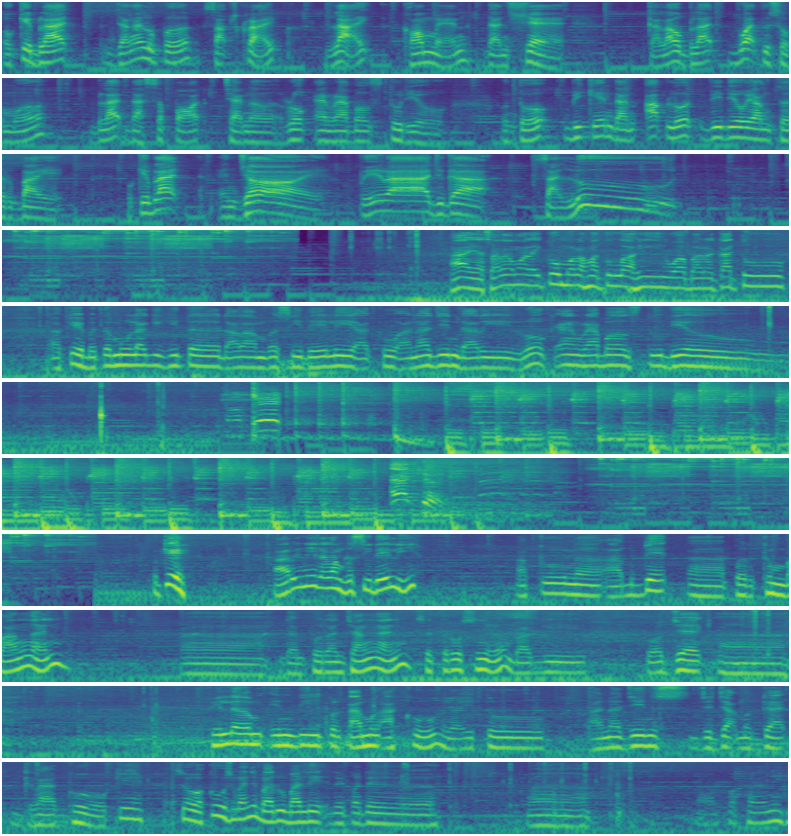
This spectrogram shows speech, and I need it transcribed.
Okey Blood, jangan lupa subscribe, like, komen dan share. Kalau Blood buat tu semua, Blood dah support channel Rock and Rebel Studio untuk bikin dan upload video yang terbaik. Okey Blood, enjoy. Pera juga. Salut. Hai, Assalamualaikum warahmatullahi wabarakatuh. Okey, bertemu lagi kita dalam versi daily aku Anajin dari Rock and Rebel Studio. Action. Okey. Hari ni dalam versi daily aku nak update uh, perkembangan uh, dan perancangan seterusnya bagi projek uh, filem indie pertama aku iaitu Ana Jeans Jejak Megat Grago. Okey. So aku sebenarnya baru balik daripada uh, apa hal ni?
